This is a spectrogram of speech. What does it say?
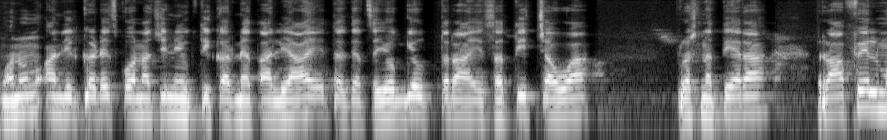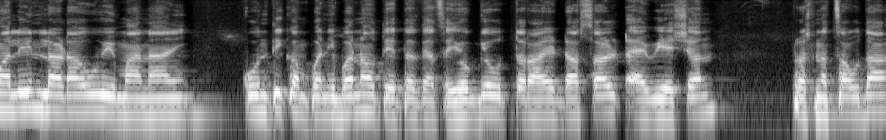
म्हणून अलीकडेच कोणाची नियुक्ती करण्यात आली आहे? तर त्याचं योग्य उत्तर आहे सतीश चव्हाण. प्रश्न तेरा राफेल मलिन लढाऊ विमानाने कोणती कंपनी बनवते तर त्याचं योग्य उत्तर आहे डसल्ट ॲव्हिएशन. प्रश्न चौदा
